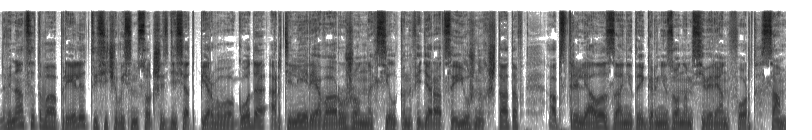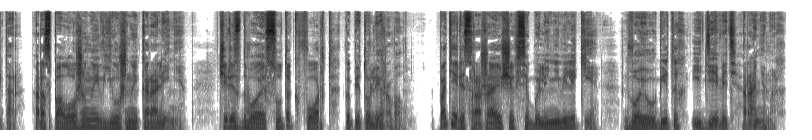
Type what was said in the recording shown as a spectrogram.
12 апреля 1861 года артиллерия вооруженных сил Конфедерации Южных Штатов обстреляла занятый гарнизоном северян форт Самтер, расположенный в Южной Каролине. Через двое суток форт капитулировал. Потери сражающихся были невелики – двое убитых и девять раненых.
